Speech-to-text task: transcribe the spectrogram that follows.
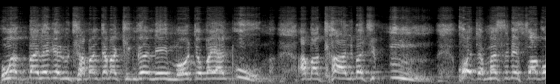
Ungakubalekela ukuthi abantu abaginqe nezimoto bayaquma abakhali bathi mm kodwa mase befaka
